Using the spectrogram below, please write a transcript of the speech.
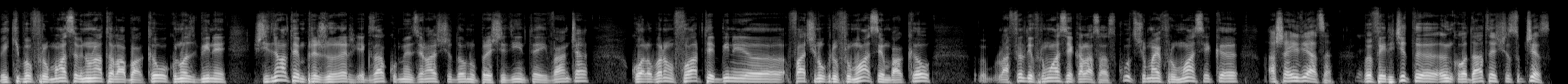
o echipă frumoasă, minunată la Bacău, o cunosc bine și din alte împrejurări, exact cum menționa și domnul președinte Ivancea, colaborăm foarte bine, uh, facem lucruri frumoase în Bacău, la fel de frumoase ca la Sascut și mai frumoase că așa e viața. Vă felicit uh, încă o dată și succes!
